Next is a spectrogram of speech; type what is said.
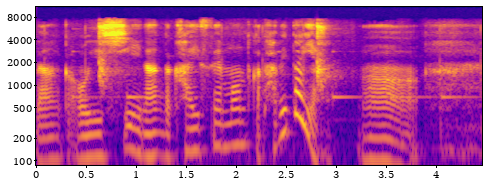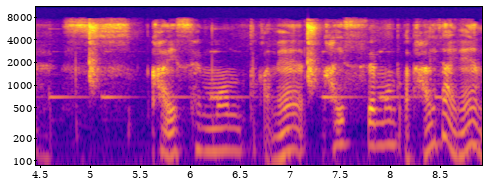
なんか美味しい、なんか海鮮もんとか食べたいやん。うん。海鮮もんとかね、海鮮もんとか食べたいね。うん。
